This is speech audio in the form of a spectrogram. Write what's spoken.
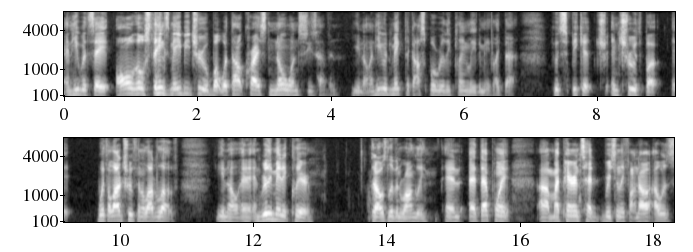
And he would say, all those things may be true, but without Christ, no one sees heaven. You know, and he would make the gospel really plainly to me like that. He would speak it tr- in truth, but it, with a lot of truth and a lot of love, you know, and, and really made it clear that I was living wrongly. And at that point, uh, my parents had recently found out I was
